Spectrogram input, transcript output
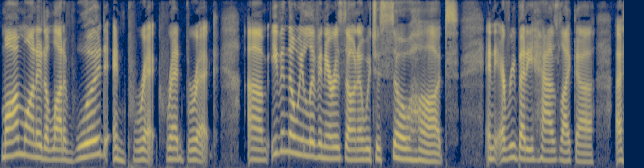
mom wanted a lot of wood and brick, red brick. Um, even though we live in Arizona, which is so hot, and everybody has like a, a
